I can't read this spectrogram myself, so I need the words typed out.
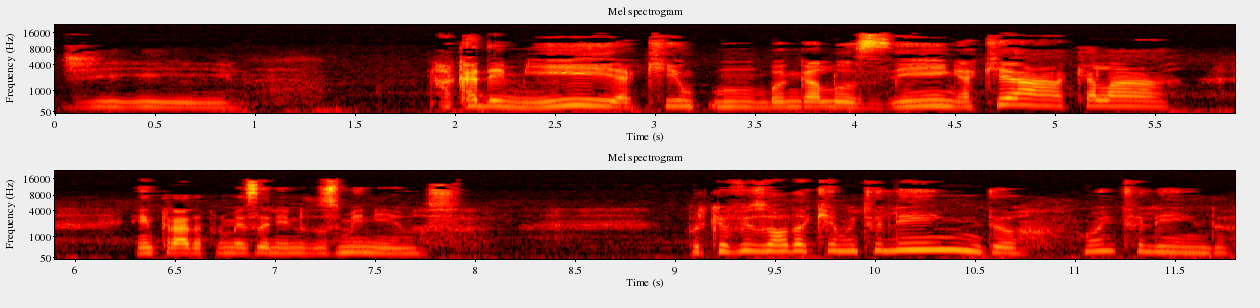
de academia, aqui um, um bangalôzinho, aqui é aquela entrada para o mezanino dos meninos. Porque o visual daqui é muito lindo, muito lindo.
